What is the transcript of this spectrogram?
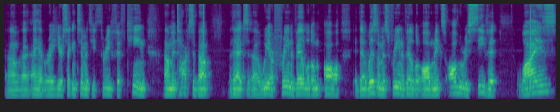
um, I have it right here, 2 Timothy 3.15, um, it talks about that uh, we are free and available to all, that wisdom is free and available to all, makes all who receive it wise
